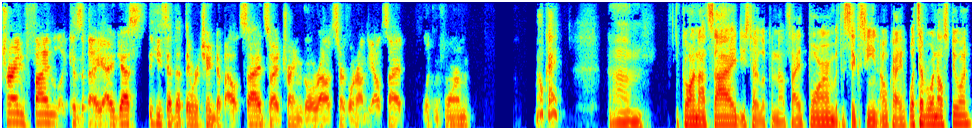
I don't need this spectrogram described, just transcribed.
try and find because I, I guess he said that they were chained up outside, so I try and go around, start going around the outside looking for him. Okay. Um, going outside, you start looking outside for him with the 16. Okay. What's everyone else doing?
